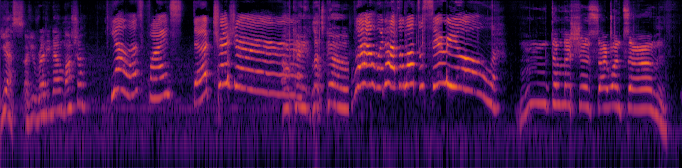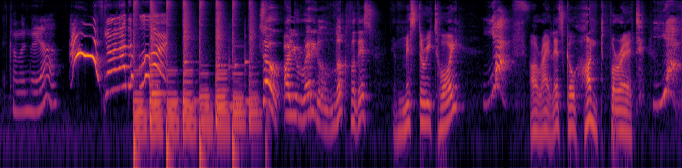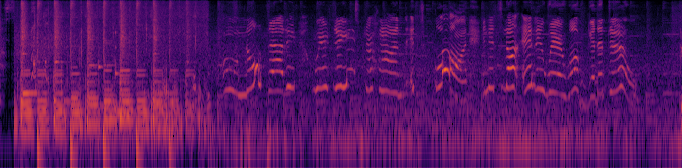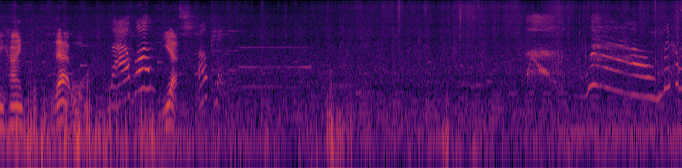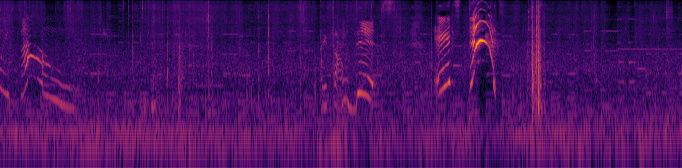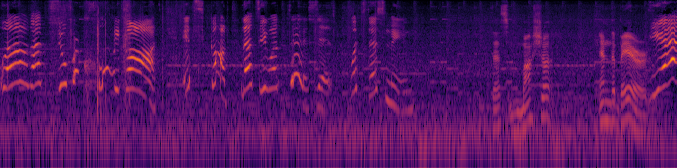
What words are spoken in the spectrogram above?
Yes, are you ready now, Masha? Yeah, let's find the treasure. Okay, let's go. Wow, it has a lot of cereal. Mmm, delicious. I want some. Coming right up. Ah, it's coming on the floor. So, are you ready to look for this mystery toy? Yes. All right, let's go hunt for it. Behind that one. That one? Yes. Okay. wow! Look we found! I found this! Name? That's Masha and the bear. Yeah,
